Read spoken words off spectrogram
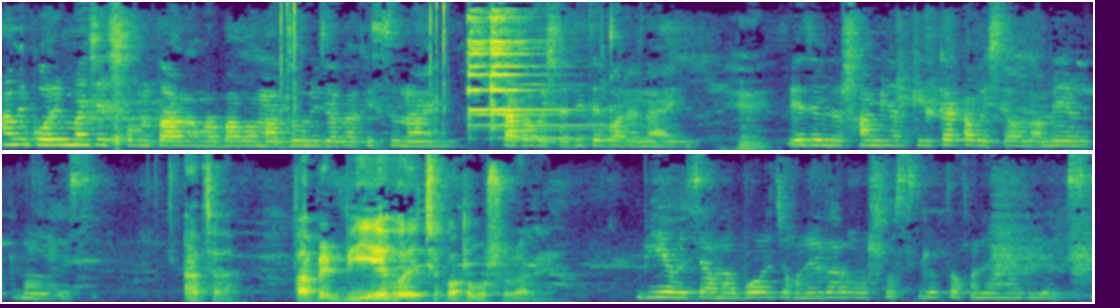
আমি গরিব মানুষের সন্তান আমার বাবা মা জমি জায়গা কিছু নাই টাকা পয়সা দিতে পারে নাই। এই জন্য স্বামী আর কি টাকা পয়সা ওলা মেয়ে নিয়ে গেছে। আচ্ছা তো আপনার বিয়ে হয়েছে কত বছর আগে? বিয়ে হয়েছে আমার বয়স যখন এগারো বছর ছিল তখন আমার বিয়ে হয়েছে।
